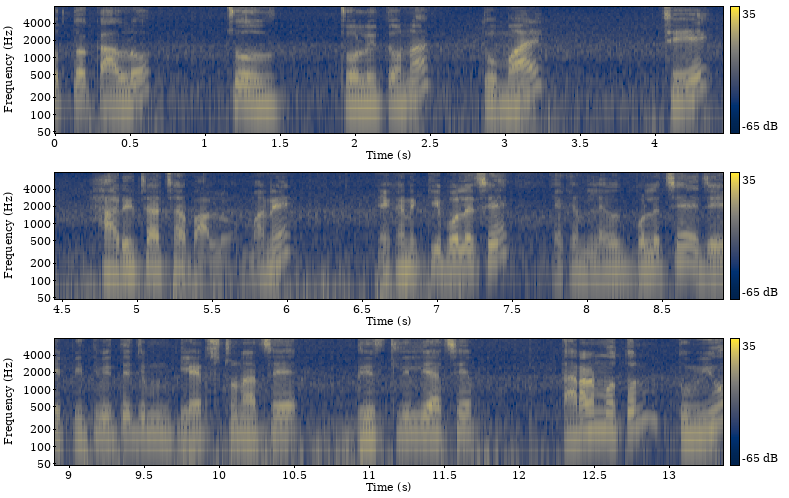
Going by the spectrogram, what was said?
অত কালো চল, চলিত না, তোমার চেয়ে হাড়ি চাচা ভালো। মানে এখানে কি বলেছে? এখানে লেখক বলেছে যে এই পৃথিবীতে যেমন গ্লেডস্টোন আছে ডিসলিলি আছে তারার মতন তুমিও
